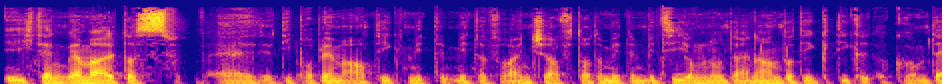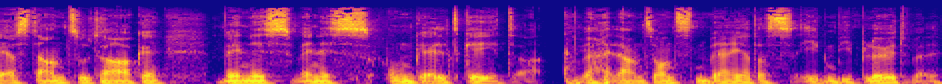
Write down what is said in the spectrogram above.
Ich denke mir mal, dass äh, die Problematik mit, mit der Freundschaft oder mit den Beziehungen untereinander, die, die kommt erst dann zutage, wenn es, wenn es um Geld geht. Weil ansonsten wäre ja das irgendwie blöd. Weil,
